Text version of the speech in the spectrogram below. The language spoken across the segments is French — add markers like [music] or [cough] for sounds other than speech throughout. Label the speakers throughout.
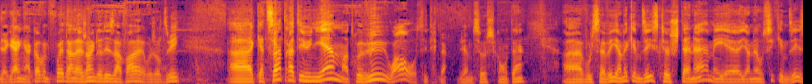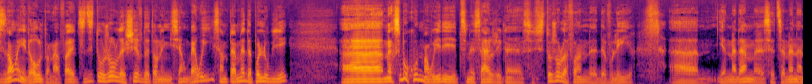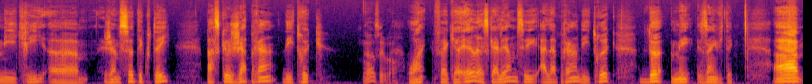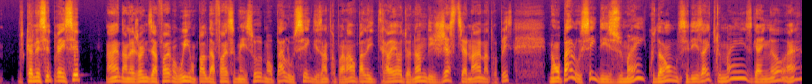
Speaker 1: La gang, encore une fois dans la jungle des affaires aujourd'hui. Euh, 431e entrevue. Wow, c'est trippant. J'aime ça, je suis content. Euh, vous le savez, il y en a qui me disent que je suis tannant, mais euh, il y en a aussi qui me disent non, mais drôle ton affaire. Tu dis toujours le chiffre de ton émission. Ben oui, ça me permet de ne pas l'oublier. Euh, merci beaucoup de m'envoyer des petits messages. Euh, C'est toujours le fun de, vous lire. Euh, Il y a une madame euh, cette semaine, elle m'a écrit euh, J'aime ça t'écouter parce que j'apprends des trucs.
Speaker 2: Ah, c'est bon.
Speaker 1: Oui. Fait qu'elle, ce qu'elle aime, c'est elle apprend des trucs de mes invités. Euh, vous connaissez le principe, hein, dans la jungle des affaires. Oui, on parle d'affaires, c'est bien sûr, mais on parle aussi avec des entrepreneurs, on parle des travailleurs autonomes, des gestionnaires d'entreprise, mais on parle aussi avec des humains. Coudon, c'est des êtres humains, ce gang-là. Hein?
